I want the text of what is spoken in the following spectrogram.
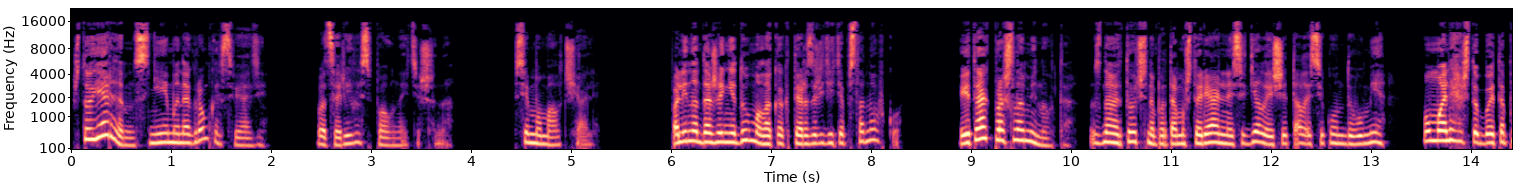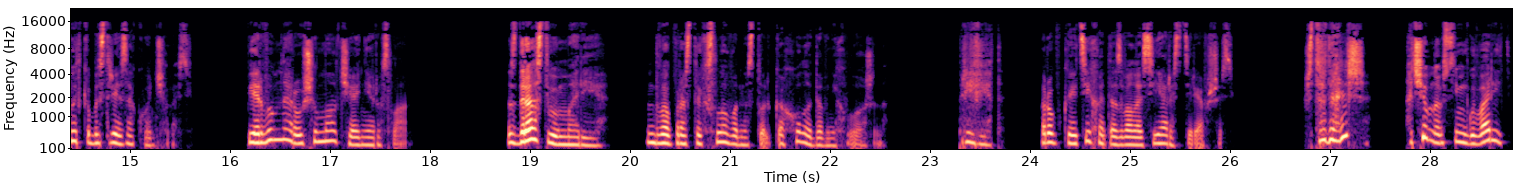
что я рядом с ней мы на громкой связи. Воцарилась полная тишина. Все мы молчали. Полина даже не думала как-то разрядить обстановку. И так прошла минута. Знаю точно, потому что реально сидела и считала секунды в уме, умоляя, чтобы эта пытка быстрее закончилась. Первым нарушил молчание Руслан. «Здравствуй, Мария». Два простых слова, настолько холода в них вложено. «Привет», — робко и тихо отозвалась я, растерявшись. «Что дальше? О чем нам с ним говорить?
